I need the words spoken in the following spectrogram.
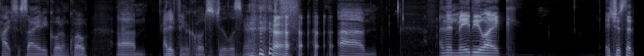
high society, quote unquote. Um, I did finger quotes to the listener. um, and then maybe like it's just that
